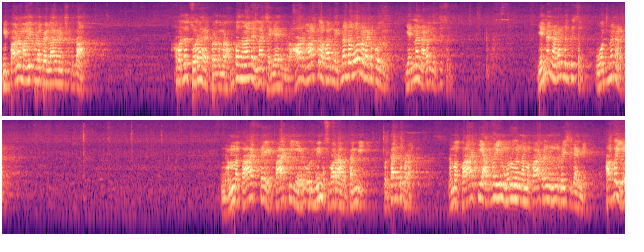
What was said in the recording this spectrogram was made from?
நீ பணம் மதிப்பிழப்ப எல்லாரும் நினைச்சுட்டு தான் அவர் தான் சொல்றாரு பிரதமர் ஐம்பது நாள் எல்லாம் சரியாயிருங்க ஆறு மாசத்துல பாருங்க என்னென்னவோ நடக்க போகுது. என்ன நடந்துச்சு சொல்லு. என்ன நடந்திருக்கு சொல்லு. ஒண்ணு நடக்கல. நம்ம பாட்டை பாட்டியை ஒரு மீன்ஸ் போடுறான் அவர் தம்பி. ஒரு கருத்து படம். நம்ம பாட்டி அவ்வையும் முருகன் நம்ம பாட்டுன்னு நின்று பேசிருக்காங்க அவ்வையே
